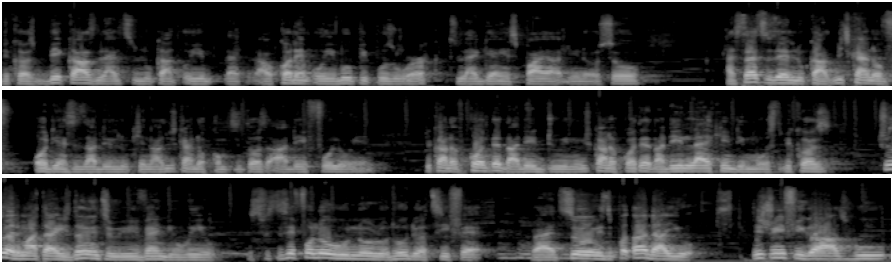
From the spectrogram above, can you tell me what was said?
because bakers like to look at like I'll call them Oyibo people's work to like get inspired, you know. So I started to then look at which kind of audiences are they looking at, which kind of competitors are they following, which kind of content that they doing, which kind of content are they liking the most. Because truth of the matter is, don't need to reinvent the wheel. It's to say follow who no road, hold your teeth fair, mm-hmm. right? So it's important that you literally figure out who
